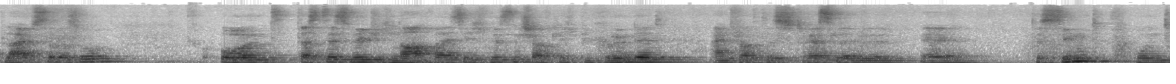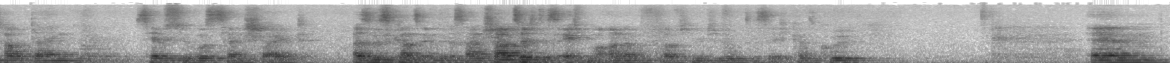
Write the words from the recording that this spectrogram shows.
bleibst oder so. Und dass das wirklich nachweislich wissenschaftlich begründet einfach das Stresslevel äh, das sinkt und halt dein Selbstbewusstsein steigt. Also ist ganz interessant. Schaut euch das echt mal an auf YouTube, das ist echt ganz cool. Ähm,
